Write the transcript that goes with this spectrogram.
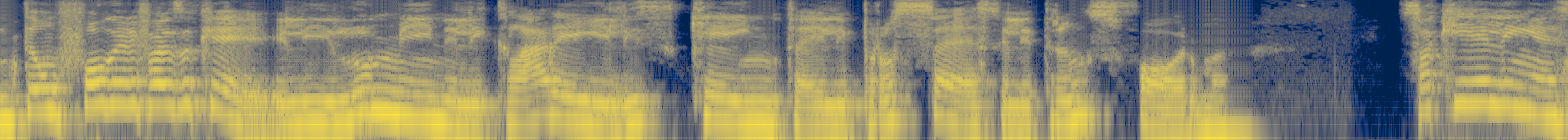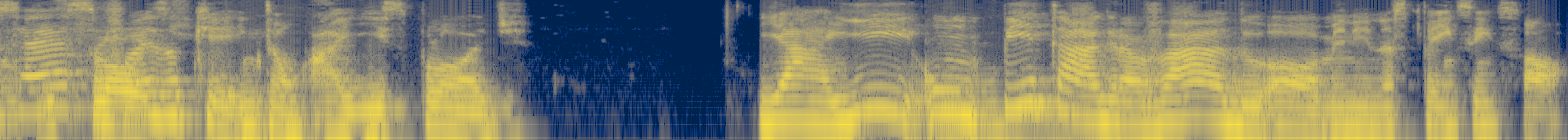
Então, o fogo ele faz o quê? Ele ilumina, ele clareia, ele esquenta, ele processa, ele transforma. Só que ele em excesso explode. faz o quê? Então, aí explode. E aí, um uhum. pita agravado, ó, meninas, pensem só.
